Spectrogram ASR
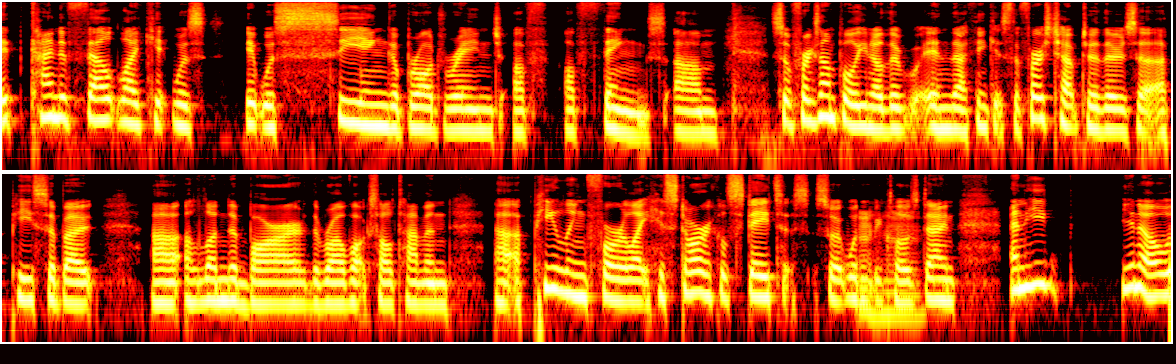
it kind of felt like it was it was seeing a broad range of of things. Um, so, for example, you know, the, in the, I think it's the first chapter. There's a, a piece about uh, a London bar, the Royal Vauxhall Tavern, uh, appealing for like historical status, so it wouldn't mm-hmm. be closed down. And he, you know,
